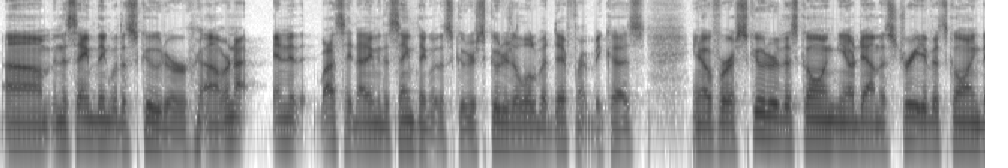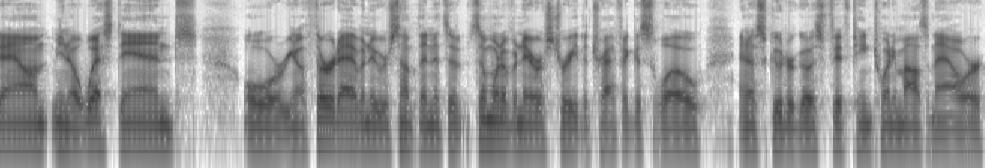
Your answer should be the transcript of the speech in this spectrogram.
Um, and the same thing with a scooter, uh, or not and it, I say not even the same thing with a scooter. Scooter's a little bit different because you know for a scooter that's going you know down the street, if it's going down you know West End or you know Third Avenue or something, it's a somewhat of a narrow street. The traffic is slow, and a scooter goes 15, 20 miles an hour.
